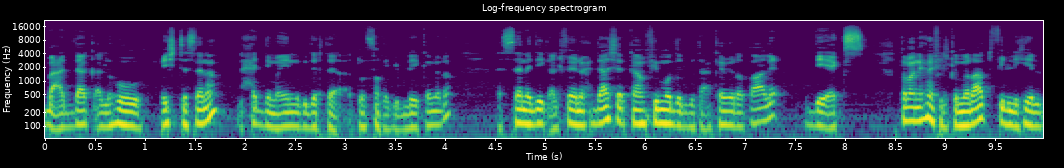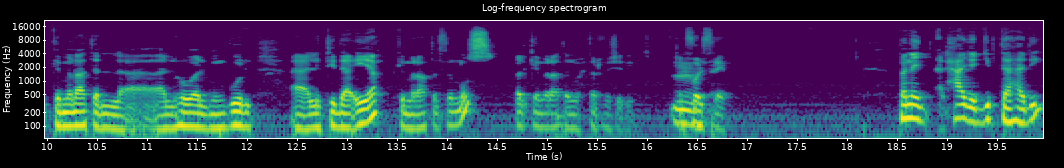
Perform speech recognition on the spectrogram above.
بعد ذاك اللي هو عشت سنة لحد ما إنه قدرت أتوفق أجيب لي كاميرا. السنة ديك 2011 كان في موديل بتاع كاميرا طالع DX. طبعا إحنا في الكاميرات في اللي هي الكاميرات ال- اللي هو اللي بنقول آه، الابتدائية الكاميرات اللي في النص والكاميرات المحترفة شديد. ال full frame فأنا الحاجة جبتها هذه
